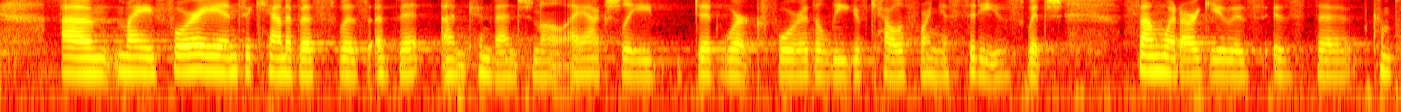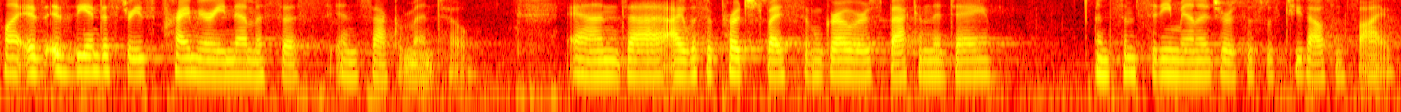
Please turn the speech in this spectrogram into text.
Um, my foray into cannabis was a bit unconventional. I actually did work for the League of California Cities, which some would argue is, is, the, compli- is, is the industry's primary nemesis in Sacramento. And uh, I was approached by some growers back in the day and some city managers. This was 2005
